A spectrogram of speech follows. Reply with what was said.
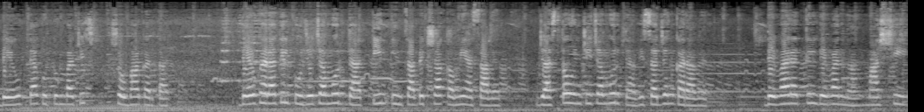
देव त्या कुटुंबाचीच शोभा करतात. देवघरातील पूजेच्या मूर्त्या तीन इंचापेक्षा कमी असाव्यात. जास्त उंचीच्या मूर्त्या विसर्जन कराव्यात. देवाऱ्यातील देवांना माशी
